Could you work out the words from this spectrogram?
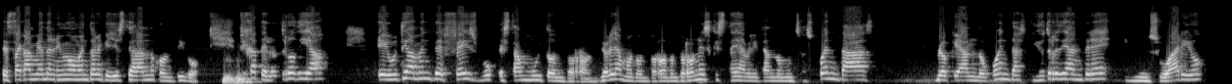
te está cambiando en el mismo momento en el que yo estoy hablando contigo. Fíjate, el otro día, eh, últimamente Facebook está muy tontorrón. Yo le llamo tontorrón. Tontorrón es que está habilitando muchas cuentas, bloqueando cuentas y otro día entré y mi usuario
